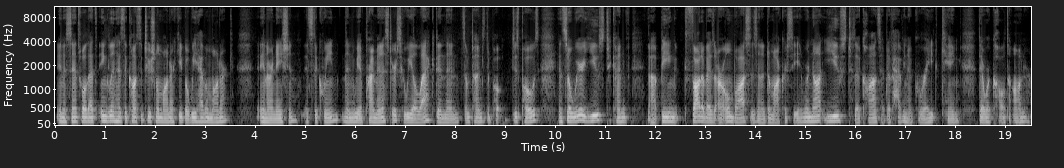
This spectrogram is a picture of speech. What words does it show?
In a sense, well, that's England has the constitutional monarchy, but we have a monarch in our nation. It's the Queen. Then we have prime ministers who we elect and then sometimes depo- dispose. And so we're used to kind of uh, being thought of as our own bosses in a democracy, and we're not used to the concept of having a great king that we're called to honor.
